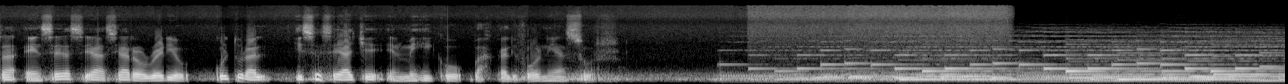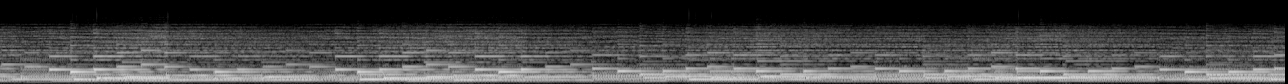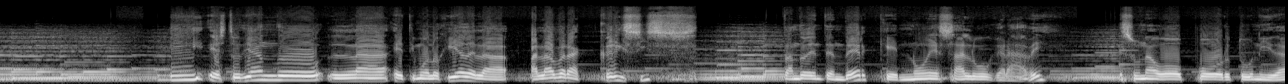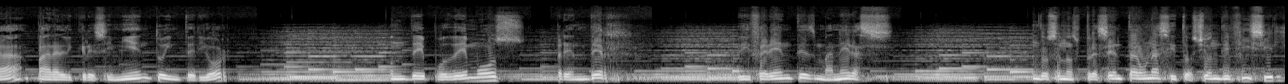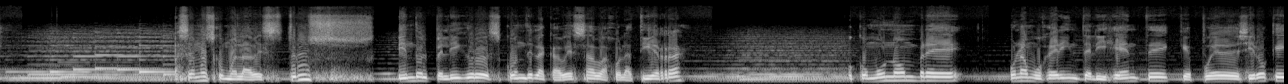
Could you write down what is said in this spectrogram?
En CCA Seattle Radio Cultural y CCH en México, Baja California Sur. Estudiando la etimología de la palabra crisis, tratando de entender que no es algo grave, es una oportunidad para el crecimiento interior, donde podemos aprender de diferentes maneras. Cuando se nos presenta una situación difícil, hacemos como el avestruz, viendo el peligro, esconde la cabeza bajo la tierra, o como un hombre, una mujer inteligente que puede decir, ok,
